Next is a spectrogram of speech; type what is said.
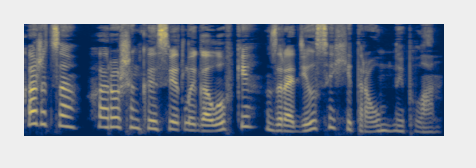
Кажется, хорошенькой светлой головке зародился хитроумный план.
